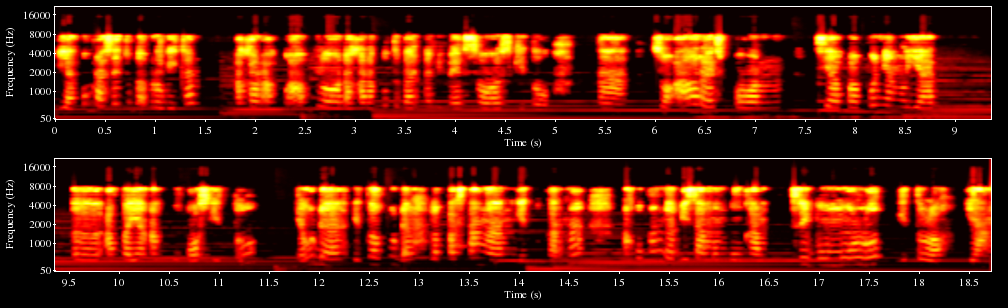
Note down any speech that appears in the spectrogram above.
ya aku merasa itu nggak merugikan akan aku upload, akan aku tebarkan di medsos gitu. Nah soal respon siapa pun yang lihat uh, apa yang aku post itu ya udah itu aku udah lepas tangan gitu. Karena aku kan nggak bisa membungkam seribu mulut gitu loh yang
